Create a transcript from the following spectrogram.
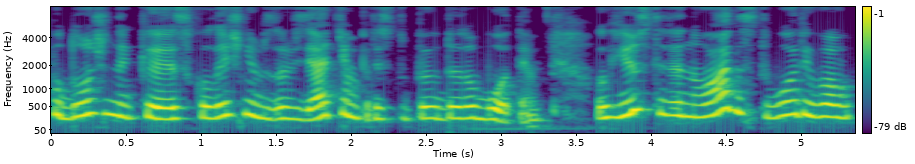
художник е, з колишнім завзяттям приступив до роботи. Огюст Ренуар створював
